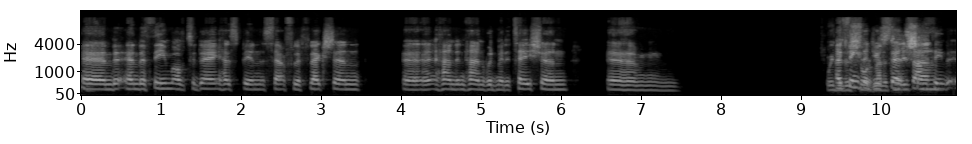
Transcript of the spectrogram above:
and and the theme of today has been self-reflection, uh, hand in hand with meditation. Um, I think that you meditation. said something that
